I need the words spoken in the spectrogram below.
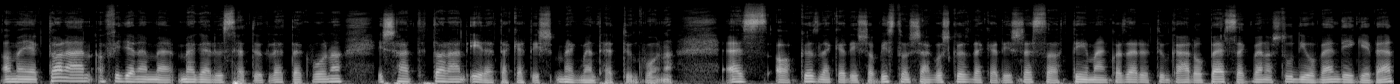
amelyek talán a figyelemmel megelőzhetők lettek volna, és hát talán életeket is megmenthettünk volna. Ez a közlekedés, a biztonságos közlekedés lesz a téma témánk az előttünk álló percekben a stúdió vendégével,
